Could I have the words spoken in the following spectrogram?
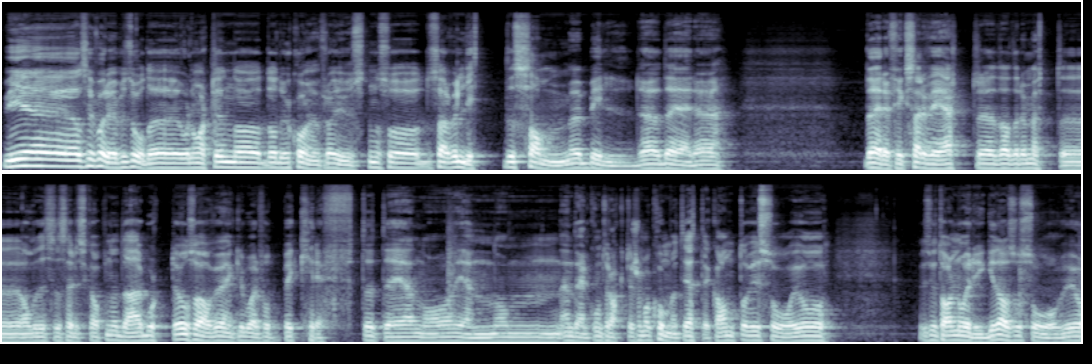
Vi, altså I forrige episode Ole Martin, da, da du kom inn fra Houston, så, så, er det vel litt det samme bildet dere, dere fikk servert da dere møtte alle disse selskapene der borte. Og så har vi jo egentlig bare fått bekreftet det nå gjennom en del kontrakter som har kommet i etterkant. Og vi så jo hvis vi tar Norge, da, så så vi jo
